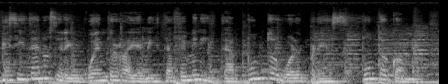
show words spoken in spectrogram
visítanos en encuentroradialistafeminista.wordpress.com.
